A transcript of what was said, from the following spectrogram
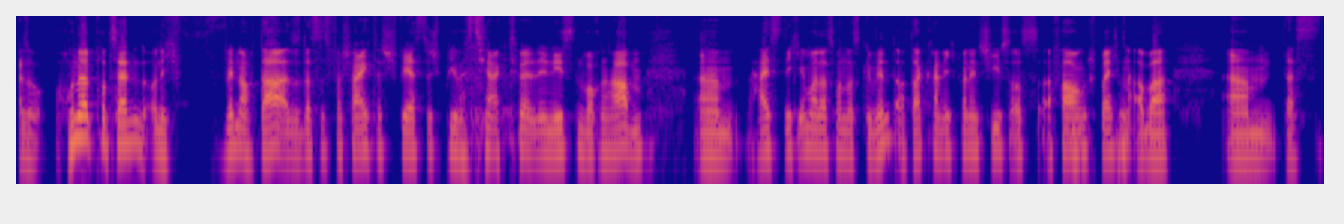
Also 100 Prozent und ich bin auch da, also das ist wahrscheinlich das schwerste Spiel, was die aktuell in den nächsten Wochen haben. Ähm, heißt nicht immer, dass man das gewinnt, auch da kann ich von den Chiefs aus Erfahrung mhm. sprechen, aber ähm, das,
